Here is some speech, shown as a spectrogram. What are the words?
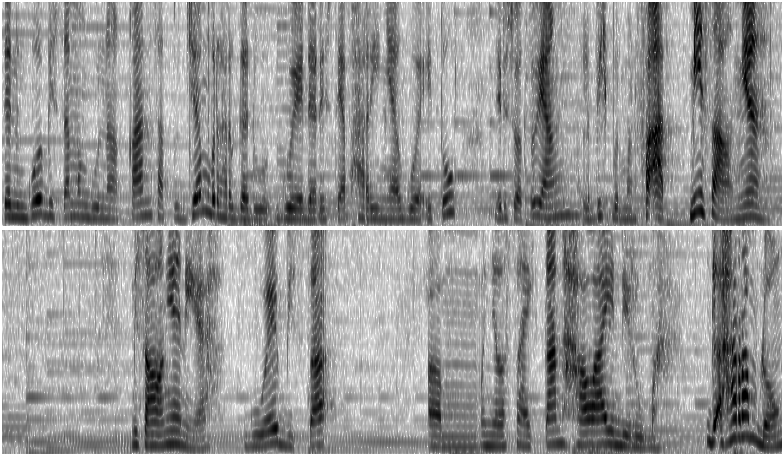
dan gue bisa menggunakan satu jam berharga gue dari setiap harinya gue itu jadi sesuatu yang lebih bermanfaat. Misalnya misalnya nih ya gue bisa um, menyelesaikan hal lain di rumah. Nggak haram dong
